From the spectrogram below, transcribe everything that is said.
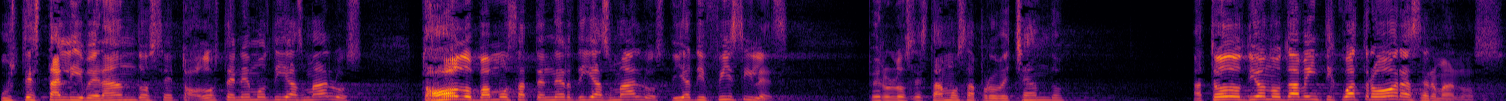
¿Usted está liberándose? Todos tenemos días malos, todos vamos a tener días malos, días difíciles, pero los estamos aprovechando. A todos Dios nos da 24 horas, hermanos.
